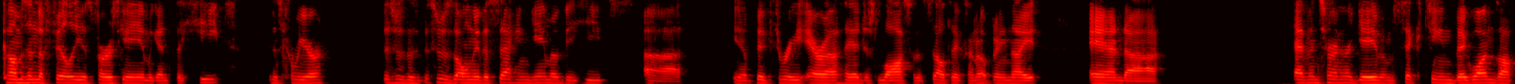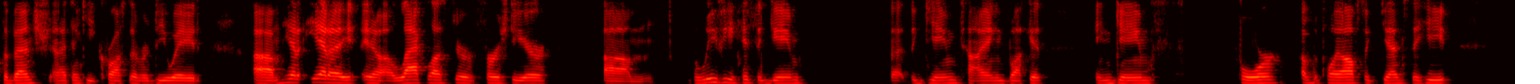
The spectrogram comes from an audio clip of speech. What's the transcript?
comes into Philly his first game against the Heat in his career. This was the, this was only the second game of the Heat's uh, you know Big Three era. They had just lost to the Celtics on opening night, and uh, Evan Turner gave him 16 big ones off the bench, and I think he crossed over D Wade. Um, he had he had a you know a lackluster first year. Um, believe he hit the game uh, the game tying bucket in game four of the playoffs against the Heat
